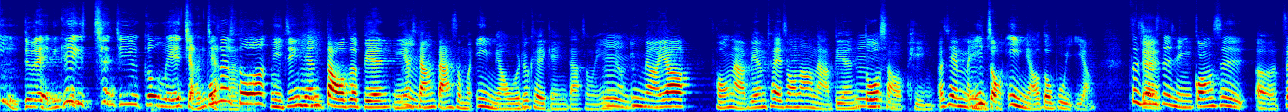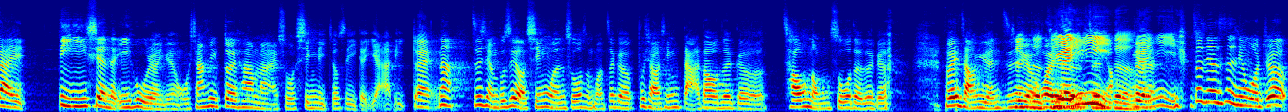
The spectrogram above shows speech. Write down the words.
腻，对不对？你可以趁机跟我们也讲讲。不是说你今天到这边，你要想打什么疫苗，我就可以给你打什么疫苗。疫苗要从哪边配送到哪边，多少瓶，而且每一种疫苗都不一样。这件事情光是呃在第一线的医护人员，我相信对他们来说心里就是一个压力。对，那之前不是有新闻说什么这个不小心打到这个超浓缩的这个 非常原汁原味原意的原意这件事情，我觉得。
